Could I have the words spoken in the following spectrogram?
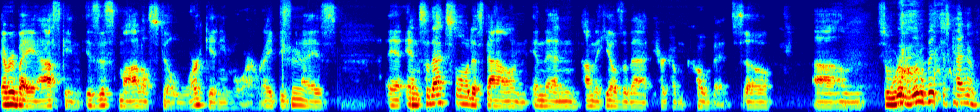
everybody asking, is this model still work anymore? Right? These Sure. guys, and, and so that slowed us down. And then on the heels of that, here come COVID. So, um, so we're a little bit just kind of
